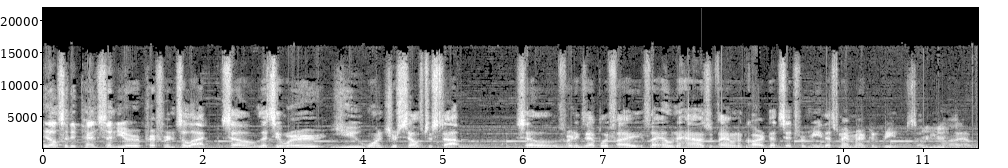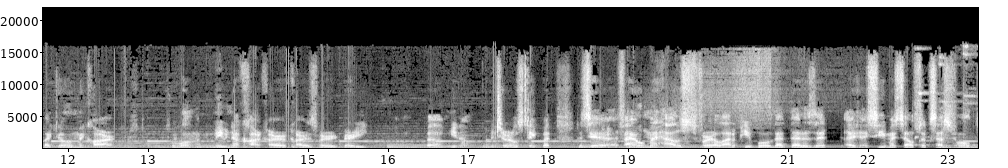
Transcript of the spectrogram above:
it also depends on your preference a lot. So let's say where you want yourself to stop. So for an example, if I if I own a house, if I own a car, that's it for me. That's my American dream. So mm-hmm. you know, I'd like to own my car. Well, maybe not car. Car car is very very um, you know materialistic. But let's say if I own my house, for a lot of people, that that is it. I, I, see myself successful.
